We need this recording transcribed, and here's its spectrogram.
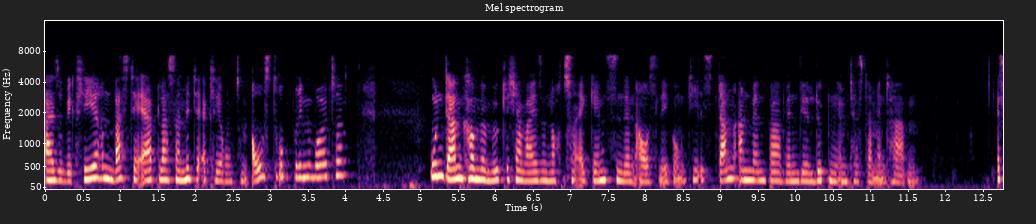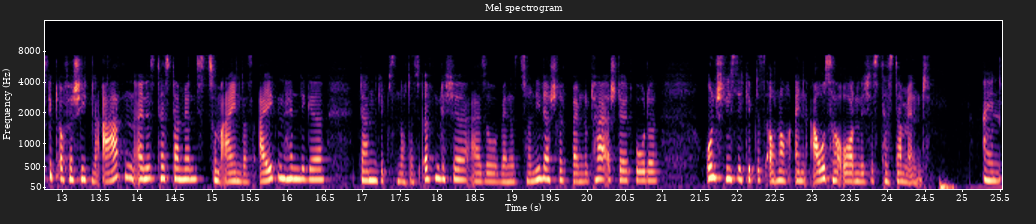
also wir klären, was der Erblasser mit der Erklärung zum Ausdruck bringen wollte. Und dann kommen wir möglicherweise noch zur ergänzenden Auslegung. Die ist dann anwendbar, wenn wir Lücken im Testament haben. Es gibt auch verschiedene Arten eines Testaments. Zum einen das eigenhändige, dann gibt es noch das öffentliche, also wenn es zur Niederschrift beim Notar erstellt wurde. Und schließlich gibt es auch noch ein außerordentliches Testament. Ein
